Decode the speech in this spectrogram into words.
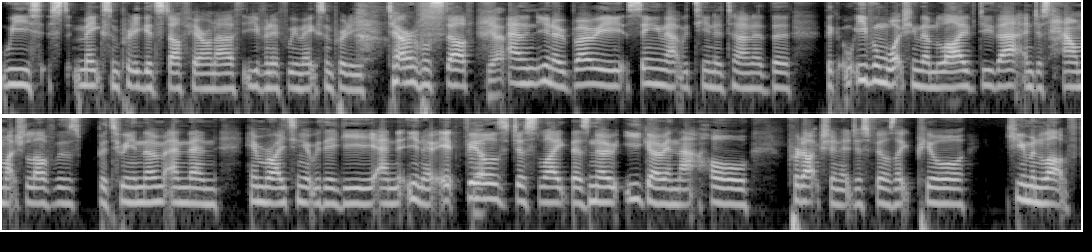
we s- make some pretty good stuff here on Earth, even if we make some pretty terrible stuff. Yeah. And you know, Bowie singing that with Tina Turner, the the even watching them live do that, and just how much love was between them, and then him writing it with Iggy, and you know, it feels just like there's no ego in that whole production. It just feels like pure human love.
